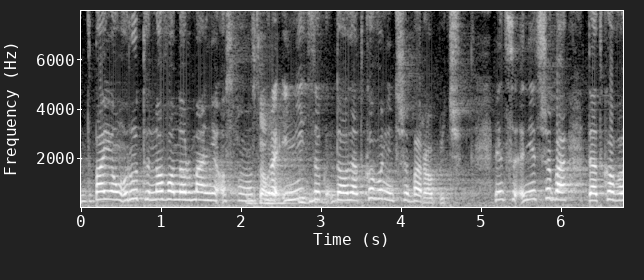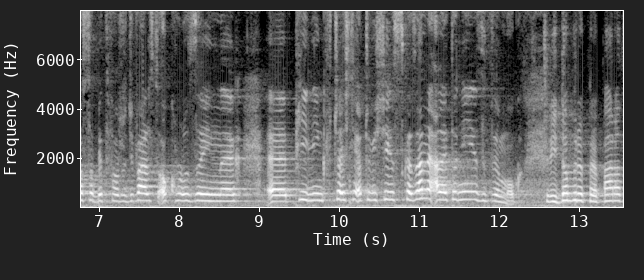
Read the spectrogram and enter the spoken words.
dbają rutynowo, normalnie o swoją skórę i nic do, dodatkowo nie trzeba robić. Więc nie trzeba dodatkowo sobie tworzyć warstw okluzyjnych, e, peeling wcześniej oczywiście jest wskazany, ale to nie jest wymóg. Czyli dobry preparat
